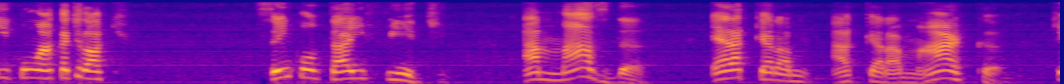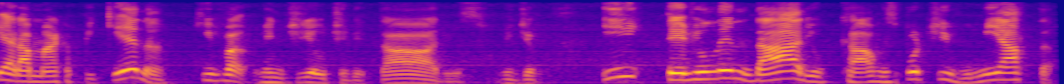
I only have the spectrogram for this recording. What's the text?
e com a Cadillac. Sem contar a Infiniti. A Mazda era aquela, aquela marca que era a marca pequena que vendia utilitários, vendia e teve o um lendário carro esportivo Miata,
